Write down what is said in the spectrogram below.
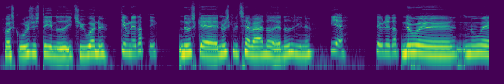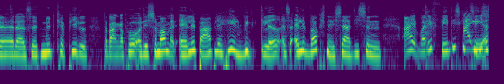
for skolesystemet i 20'erne. Det er jo netop det. Nu skal, nu skal vi til at være noget andet, Line. Ja, det er jo netop det. Nu, øh, nu øh, er der altså et nyt kapitel, der banker på, og det er som om, at alle bare bliver helt vildt glade. Altså alle voksne især, de er sådan, ej, hvor er det fedt, de skal Ej, til I at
